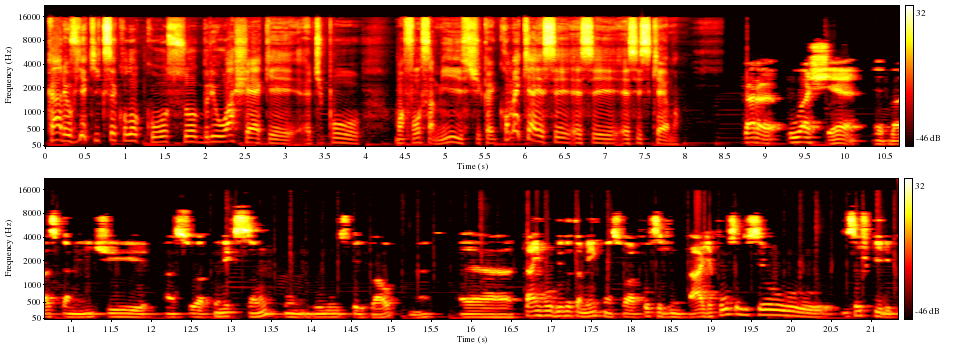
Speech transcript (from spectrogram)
Cara, eu vi aqui que você colocou sobre o axé, que é tipo uma força mística. Como é que é esse esse esse esquema? Cara, o axé é basicamente a sua conexão com o mundo espiritual, né? Está é, envolvido também com a sua força de vontade, a força do seu, do seu espírito.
